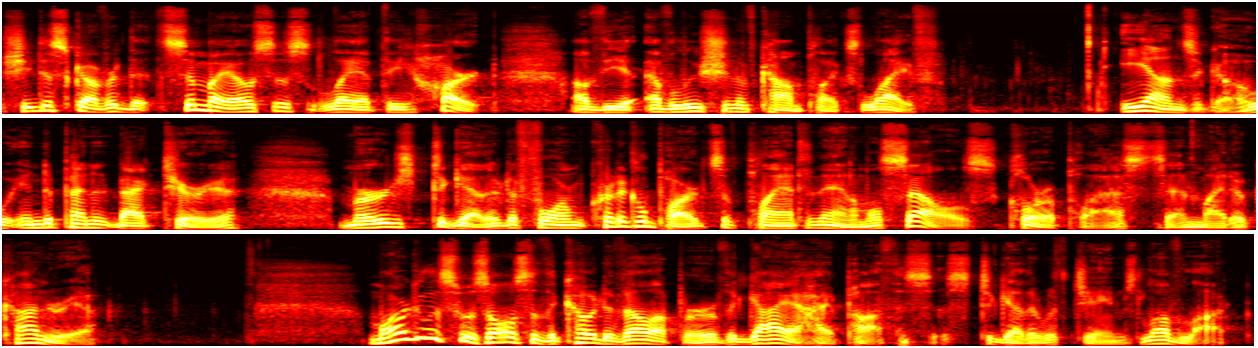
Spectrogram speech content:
She discovered that symbiosis lay at the heart of the evolution of complex life. Eons ago, independent bacteria merged together to form critical parts of plant and animal cells, chloroplasts, and mitochondria. Margulis was also the co developer of the Gaia hypothesis, together with James Lovelock.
